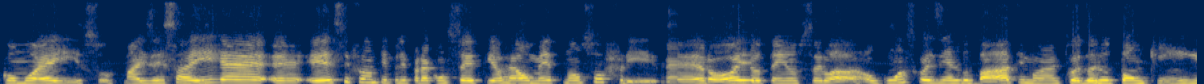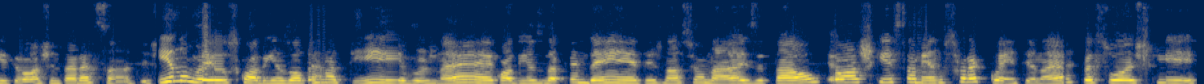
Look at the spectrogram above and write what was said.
como é isso. Mas isso aí é, é esse foi um tipo de preconceito que eu realmente não sofri. É, herói, eu tenho, sei lá, algumas coisinhas do Batman, coisas do Tom King que eu acho interessantes. E no meio dos quadrinhos alternativos, né, quadrinhos independentes, nacionais e tal, eu acho que isso é menos frequente, né? Pessoas que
